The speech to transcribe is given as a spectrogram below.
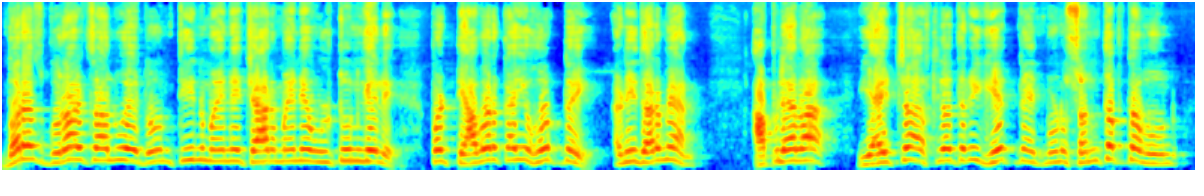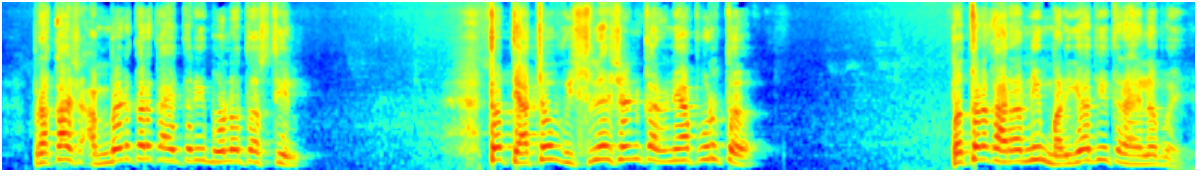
बरंच गुराळ चालू आहे. दोन तीन महिने चार महिने उलटून गेले पण त्यावर काही होत नाही. आणि दरम्यान आपल्याला यायचं असलं तरी घेत नाहीत. म्हणून संतप्त होऊन प्रकाश आंबेडकर काहीतरी बोलत असतील. तर त्याचं विश्लेषण करण्यापुरतं पत्रकारांनी मर्यादित राहिलं पाहिजे.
